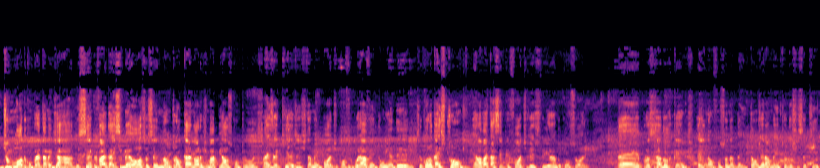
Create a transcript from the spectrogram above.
de um modo completamente errado. E sempre vai dar esse BO se você não trocar na hora de mapear os controles. Mas aqui a gente também pode configurar a ventoinha dele. Se eu colocar Strong, ela vai estar sempre forte, resfriando o console. É, processador quente, ele não funciona bem. Então, geralmente, eu deixo isso aqui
